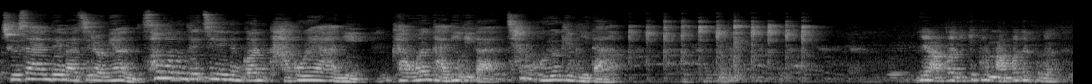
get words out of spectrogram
주사 한 대 맞으려면 서너 군데 찔리는 건 각오해야 하니 병원 다니기가 참 고역입니다. 얘 아빠 이쪽 판은 안 맞았거든.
